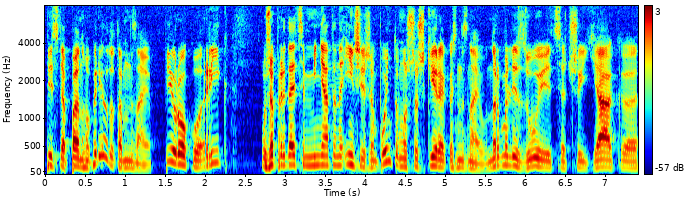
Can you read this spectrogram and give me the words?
після певного періоду, там не знаю, півроку, рік. Уже прийдеться міняти на інший шампунь, тому що шкіра якось не знаю, нормалізується чи як. е,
